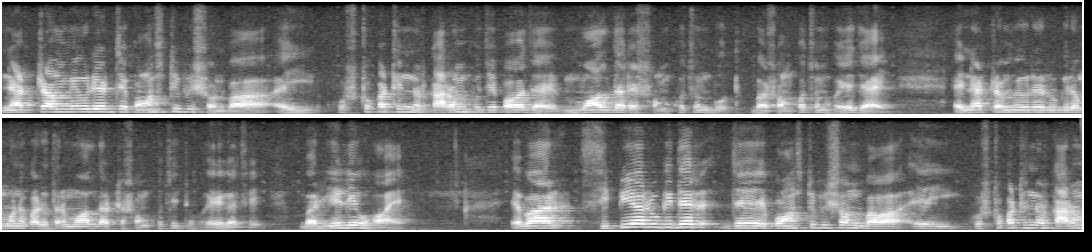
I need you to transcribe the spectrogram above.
ন্যাট্রামিউরের যে কনস্টিপেশন বা এই কোষ্ঠকাঠিন্যর কারণ খুঁজে পাওয়া যায় মলদ্বারের সংকোচন বোধ বা সংকোচন হয়ে যায়। এই ন্যাট্রামিউরের রুগীরা মনে করে তার মলদ্বারটা সংকুচিত হয়ে গেছে বা রিয়েলিও হয়। এবার সিপিআর রুগীদের যে কনস্টিপেশন বা এই কোষ্ঠকাঠিন্যর কারণ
